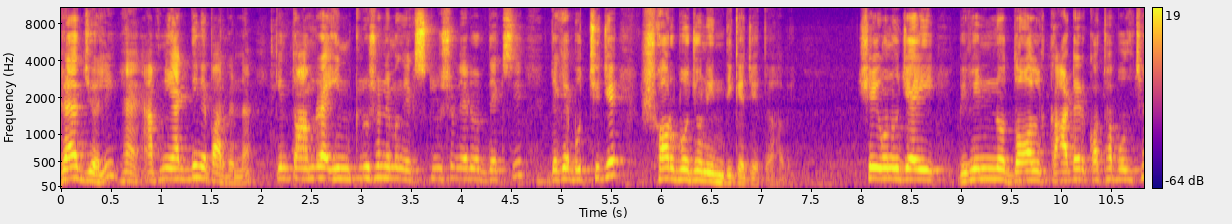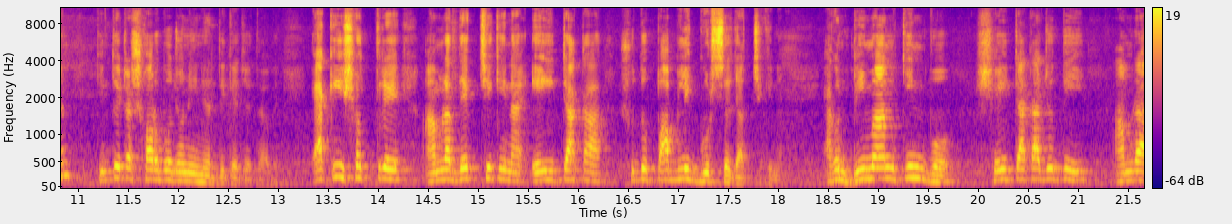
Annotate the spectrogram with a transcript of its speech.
গ্র্যাজুয়ালি হ্যাঁ আপনি একদিনে পারবেন না, কিন্তু আমরা ইনক্লুশন এবং এক্সক্লুশনেরও দেখছি, দেখে বুঝছি যে সর্বজনীন দিকে যেতে হবে। সেই অনুযায়ী বিভিন্ন দল কার্ডের কথা বলছেন, কিন্তু এটা সর্বজনীনের দিকে যেতে হবে। একই সূত্রে আমরা দেখছি কি না এই টাকা শুধু পাবলিক গুডসে যাচ্ছে কি না এখন বিমান কিনবো, সেই টাকা যদি আমরা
